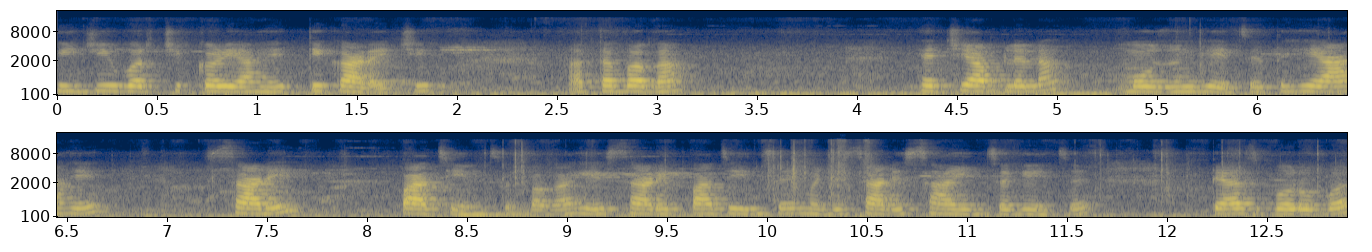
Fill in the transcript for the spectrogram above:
ही जी वरची कळी आहे ती काढायची. आता बघा ह्याची आपल्याला मोजून घ्यायचं आहे तर हे आहे साडेपाच इंच. बघा हे साडेपाच इंच आहे म्हणजे साडेसहा इंच घ्यायचं आहे त्याचबरोबर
